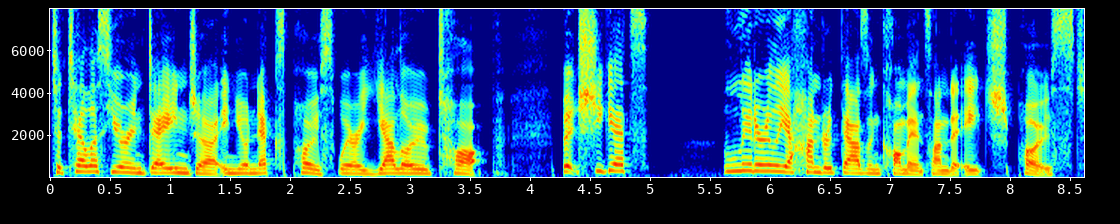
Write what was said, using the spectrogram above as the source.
to tell us you're in danger in your next post, wear a yellow top. But she gets literally a hundred thousand comments under each post.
